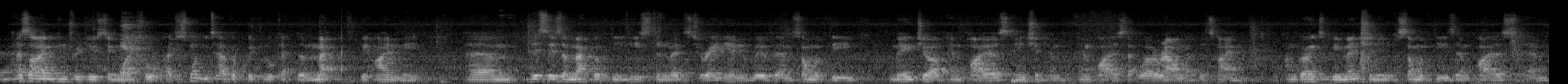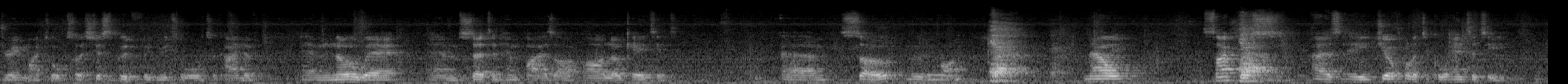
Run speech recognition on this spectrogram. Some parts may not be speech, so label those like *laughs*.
As I'm introducing my talk, I just want you to have a quick look at the map behind me. Um, this is a map of the Eastern Mediterranean with um, some of the major empires, ancient empires that were around at the time. I'm going to be mentioning some of these empires um, during my talk, so it's just good for you to all to kind of um, know where um, certain empires are, are located. Um, so, moving on. Now, Cyprus as a geopolitical entity,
